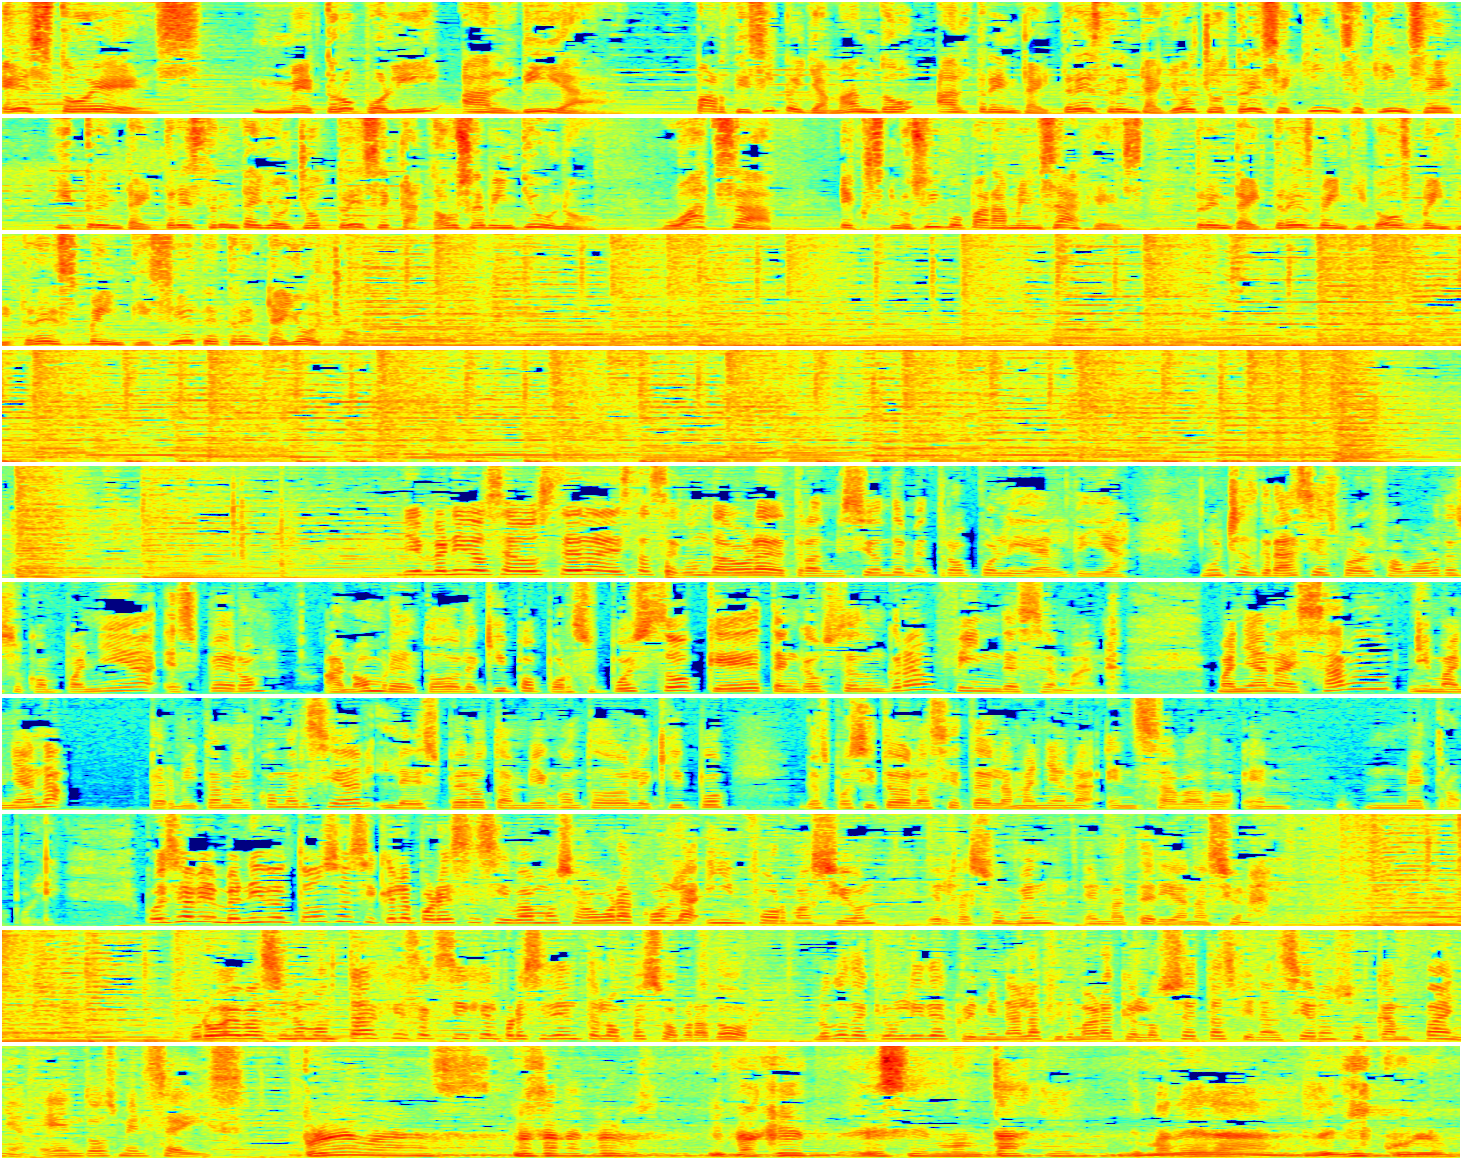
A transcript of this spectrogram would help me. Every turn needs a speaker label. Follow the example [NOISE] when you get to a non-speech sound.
Speaker 1: Esto es Metrópoli al Día. Participe llamando al 33 38 13 15 15 y 33 38 13 14 21. WhatsApp exclusivo para mensajes 33 22 23 27 38.
Speaker 2: Bienvenidos a usted a esta segunda hora de transmisión de Metrópoli al día. Muchas gracias por el favor de su compañía. Espero, a nombre de todo el equipo, por supuesto, que tenga usted un gran fin de semana. Mañana es sábado y mañana permítame el comercial, le espero también con todo el equipo despuesito de las 7 de la mañana en sábado en Metrópoli. Pues ya bienvenido entonces y qué le parece si vamos ahora con la información, el resumen en materia nacional. Pruebas y no montajes exige el presidente López Obrador, luego de que un líder criminal afirmara que los Zetas financiaron su campaña en 2006.
Speaker 3: Pruebas, no están las pruebas. ¿Y para qué ese montaje de manera ridículo?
